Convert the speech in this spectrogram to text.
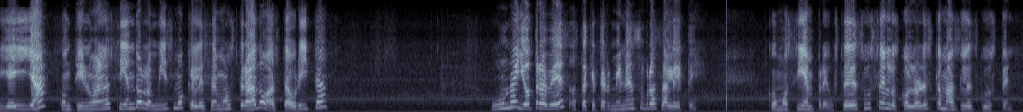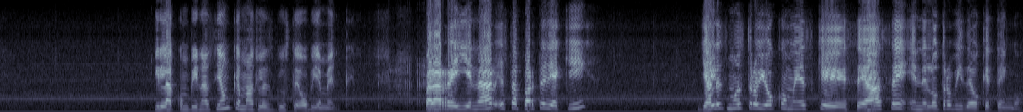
Y ahí ya continúan haciendo lo mismo que les he mostrado hasta ahorita. Una y otra vez hasta que terminen su brazalete. Como siempre, ustedes usen los colores que más les gusten. Y la combinación que más les guste, obviamente. Para rellenar esta parte de aquí, ya les muestro yo cómo es que se hace en el otro video que tengo.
